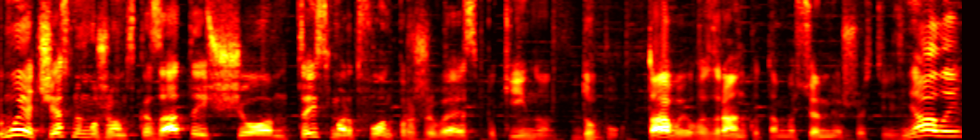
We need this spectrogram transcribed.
Тому я чесно можу вам сказати, що цей смартфон проживе спокійно добу. Та ви його зранку там о 7-6 зняли,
